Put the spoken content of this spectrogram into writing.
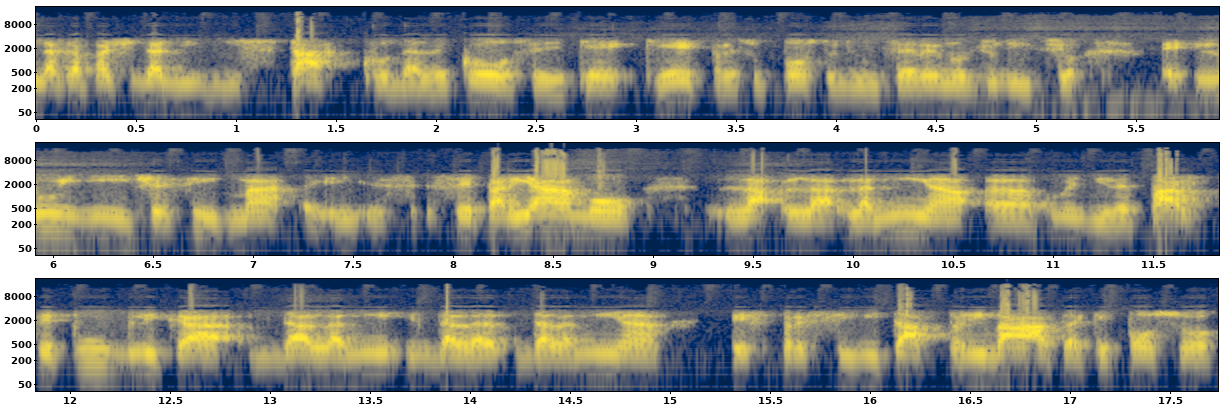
la capacità di, di, stacco dalle cose che, che, è presupposto di un sereno giudizio. E lui dice sì, ma eh, separiamo la, la, la mia uh, dire, parte pubblica dalla, mi, dalla, dalla, mia espressività privata che posso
